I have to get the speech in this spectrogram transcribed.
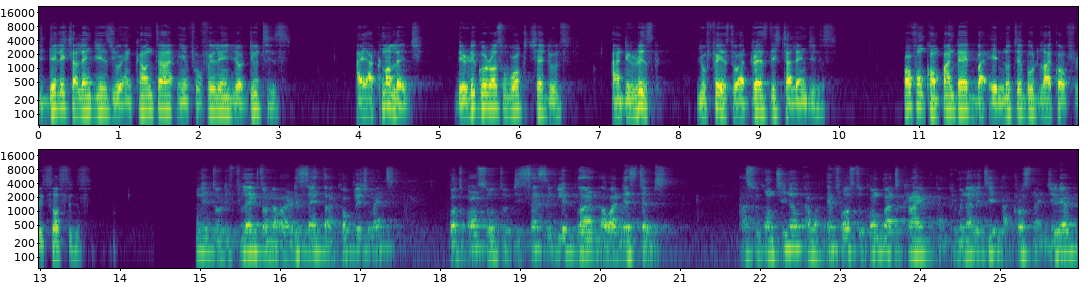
the daily challenges you encounter in fulfilling your duties. I acknowledge the rigorous work schedules and the risk you face to address these challenges, often compounded by a notable lack of resources. To reflect on our recent accomplishments, but also to decisively plan our next steps. As we continue our efforts to combat crime and criminality across Nigeria,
